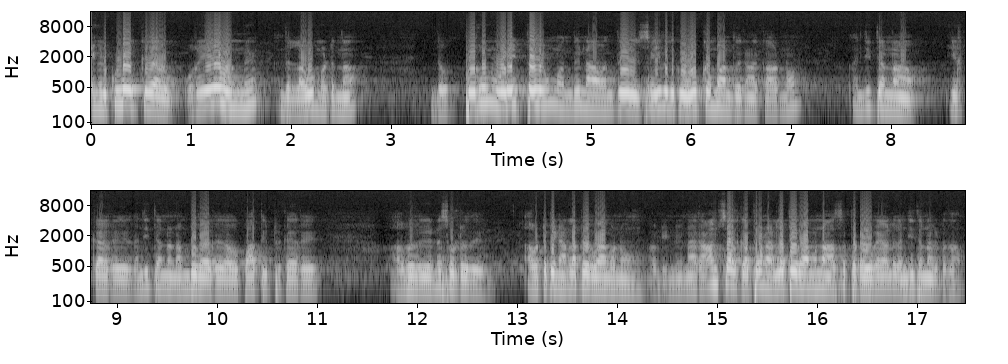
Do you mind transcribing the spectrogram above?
எங்களுக்குள்ளே இருக்கிற ஒரே ஒன்று அந்த லவ் மட்டும்தான். இந்த பெரும் உழைப்பையும் வந்து நான் வந்து செய்வதற்கு ஊக்கமானதுக்கான காரணம் ரஞ்சித் அண்ணா இருக்காரு ரஞ்சித் அண்ணா நம்புகிறாரு அவர் பார்த்துக்கிட்டு இருக்காரு. அவர் என்ன சொல்கிறது அவர்கிட்ட போய் நல்ல பேர் வாங்கணும் அப்படின்னு. நான் ராம்சாருக்கு அப்புறம் நல்ல பேர் வாங்கணும்னு ஆசைப்பட்ட ஒரே ஆள் ரஞ்சித் அண்ணா கிட்ட தான்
